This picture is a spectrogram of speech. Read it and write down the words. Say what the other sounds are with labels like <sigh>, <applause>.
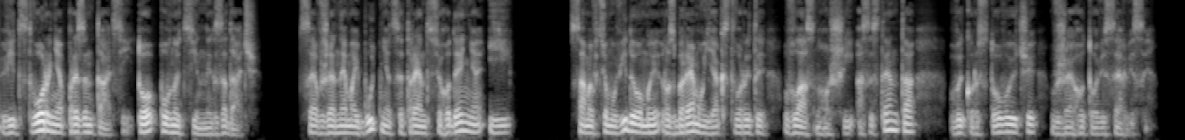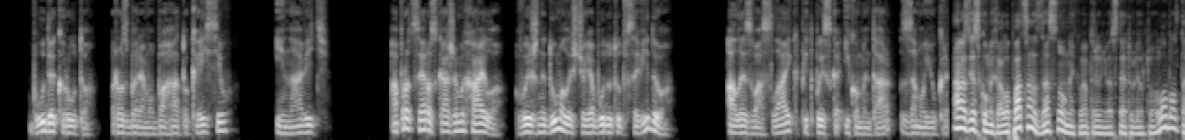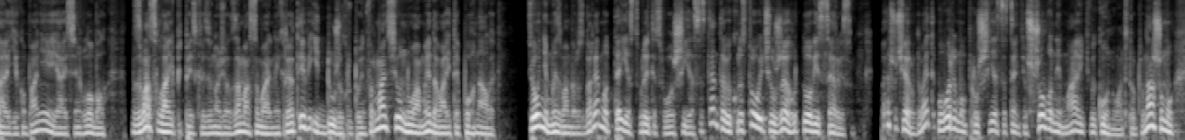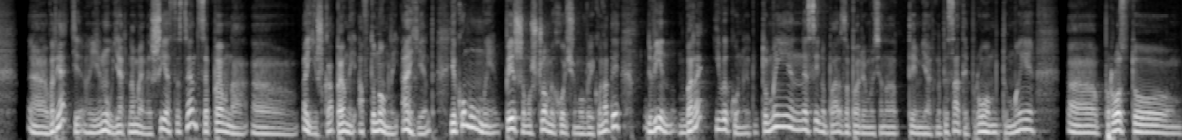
від створення презентацій до повноцінних задач. Це вже не майбутнє, це тренд сьогодення, і саме в цьому відео ми розберемо, як створити власного ші асистента, використовуючи вже готові сервіси. Буде круто, розберемо багато кейсів і навіть. А про це розкаже Михайло. Ви ж не думали, що я буду тут все відео? Але з вас лайк, підписка і коментар за мою кре. А на зв'язку Михайло Пацан, засновник Web3 університету Learn Global та it компанії Яйсен Global. З вас лайк, підписка, дзвіночок за максимальний креатив і дуже круту інформацію. Ну а ми давайте погнали. Сьогодні ми з вами розберемо те, як створити свого шиї асистента, використовуючи вже готові сервіси. В першу чергу, давайте поговоримо про шиї асистентів, що вони мають виконувати. Тобто, в нашому варіанті, ну як на мене, шиї асистент це певна е, аїшка, певний автономний агент, якому ми пишемо, що ми хочемо виконати. Він бере і виконує. Тобто, ми не сильно запарюємося над тим, як написати промпт. Ми е, просто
